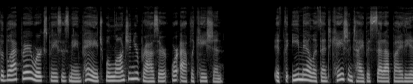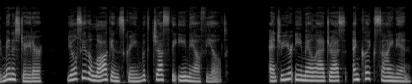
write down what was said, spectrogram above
The BlackBerry Workspace's main page will launch in your browser or application. If the email authentication type is set up by the administrator, you'll see the login screen with just the email field. Enter your email address and click Sign In.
